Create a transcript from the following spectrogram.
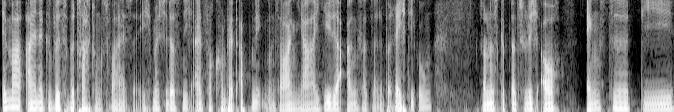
immer eine gewisse Betrachtungsweise. Ich möchte das nicht einfach komplett abnicken und sagen, ja, jede Angst hat seine Berechtigung sondern es gibt natürlich auch Ängste, die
